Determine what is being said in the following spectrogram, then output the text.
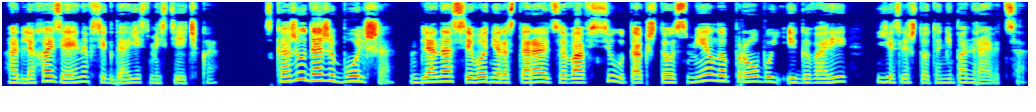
а для хозяина всегда есть местечко. Скажу даже больше. Для нас сегодня расстараются вовсю, так что смело пробуй и говори, если что-то не понравится.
